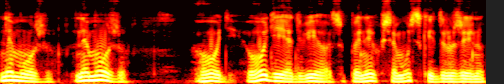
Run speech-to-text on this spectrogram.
не можу, не можу. Годі, годі, Ядвіга, зупинив Кшемуський дружину.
